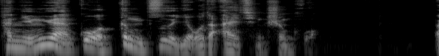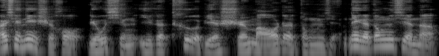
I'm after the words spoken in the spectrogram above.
他宁愿过更自由的爱情生活。而且那时候流行一个特别时髦的东西，那个东西呢，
